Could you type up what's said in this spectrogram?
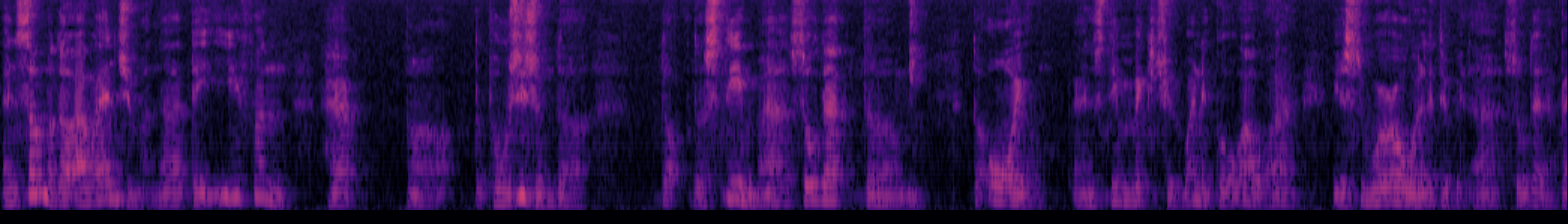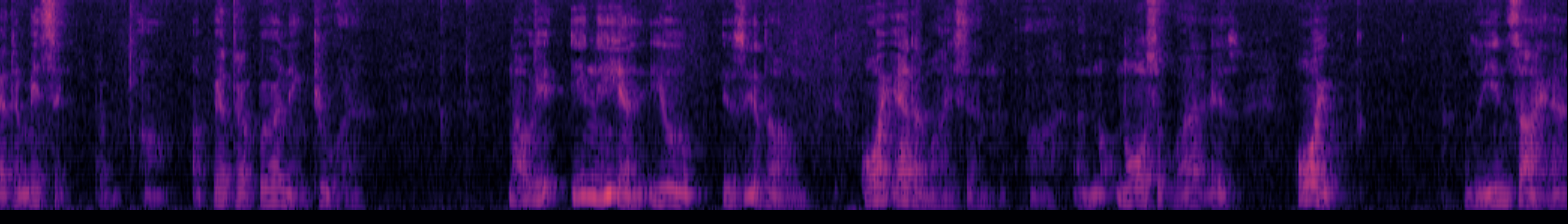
and some of the arrangement, they even have uh, the position, the, the, the steam, uh, so that um, the oil and steam mixture, when it go out, uh, it swirl a little bit, uh, so that a better mixing, uh, a better burning too. Uh. Now in here, you, you see the oil atomizer uh, and nozzle uh, is oil on the inside uh,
